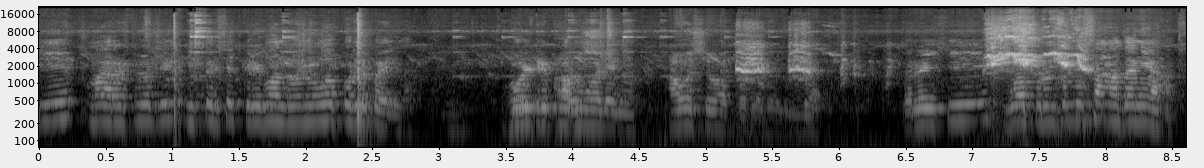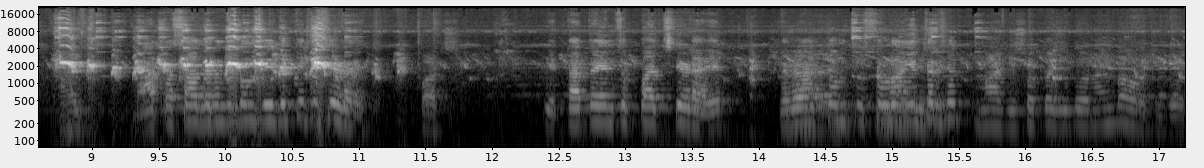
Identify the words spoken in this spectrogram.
ही महाराष्ट्रातील इतर शेतकरी बांधवांनी वापरलं पाहिजे. पोल्ट्री फार्मवाल्यानं अवश्य वापरलं पाहिजे. तर ही वापरून तुम्ही समाधानी आहात. आता साधारणतः तुमच्या इथे किती शेड आहेत? पाच. आता यांचं पाच शेड आहेत. तर तुमचं सोडून इतर शेत माझी स्वतःची दोन आणि भावाची दोन.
